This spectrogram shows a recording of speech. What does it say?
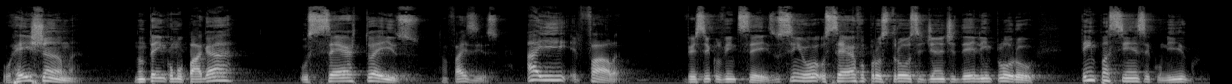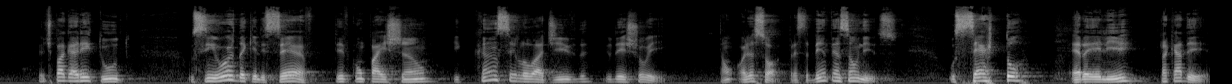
O rei chama, não tem como pagar? O certo é isso. Então faz isso. Aí ele fala, versículo 26, o senhor, o servo prostrou-se diante dele e implorou: Tem paciência comigo, eu te pagarei tudo. O senhor daquele servo teve compaixão e cancelou a dívida e o deixou ir. Então, olha só, presta bem atenção nisso. O certo era ele ir para a cadeia.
